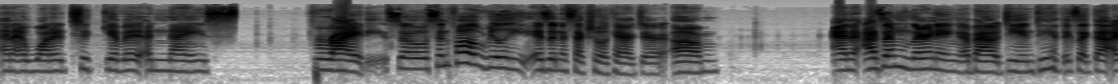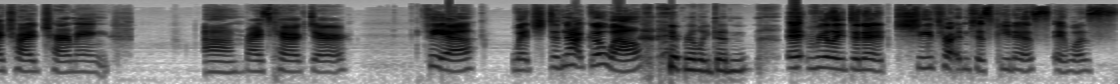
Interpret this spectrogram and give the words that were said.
and I wanted to give it a nice variety. So Sinfall really isn't a sexual character. Um, and as I'm learning about D and D and things like that, I tried charming um, Rye's character, Thea, which did not go well. it really didn't. It really didn't. She threatened his penis. It was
